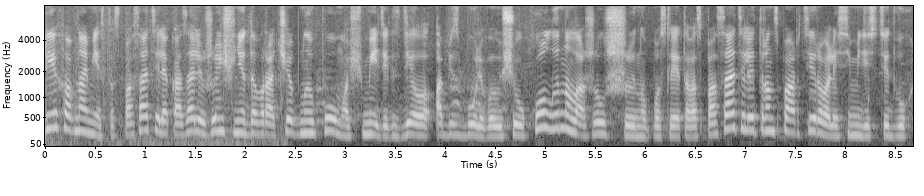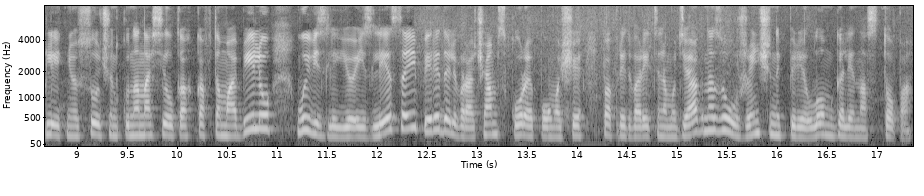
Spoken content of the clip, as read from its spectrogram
Приехав на место, спасатели оказали женщине доврачебную помощь. Медик сделал обезболивающий укол и наложил шину. После этого спасатели транспортировали 72-летнюю сочинку на носилках к автомобилю, вывезли ее из леса и передали врачам скорой помощи. По предварительному диагнозу у женщины перелом голеностопа.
